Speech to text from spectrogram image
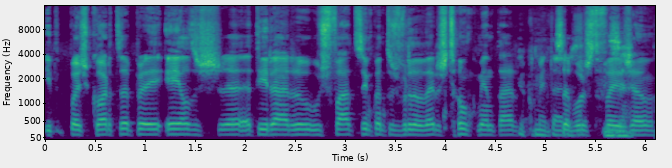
e depois corta para eles uh, a tirar os fatos enquanto os verdadeiros estão a comentar, sabores de exato. feijão,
